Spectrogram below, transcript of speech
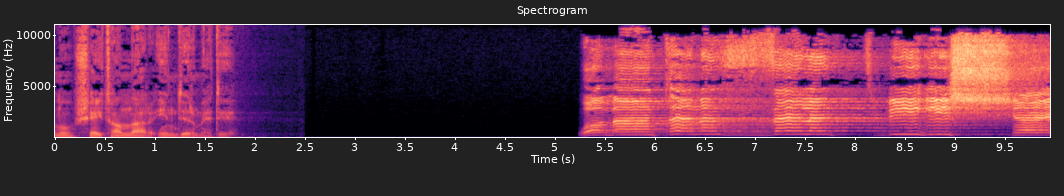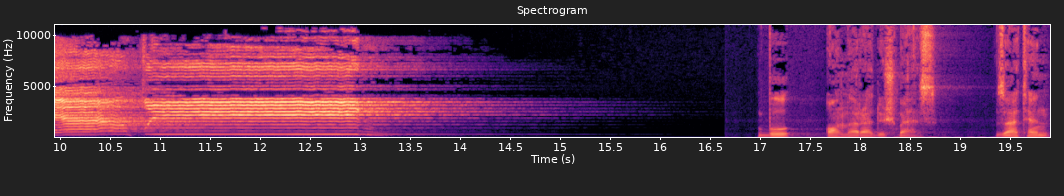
Onu şeytanlar indirmedi. وما تنزلت به الشياطين Bu onlara düşmez. Zaten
